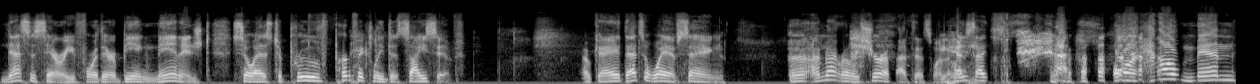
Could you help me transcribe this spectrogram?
necessary for their being managed so as to prove perfectly decisive. Okay, that's a way of saying uh, I'm not really sure about this one. At least I, or how men,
